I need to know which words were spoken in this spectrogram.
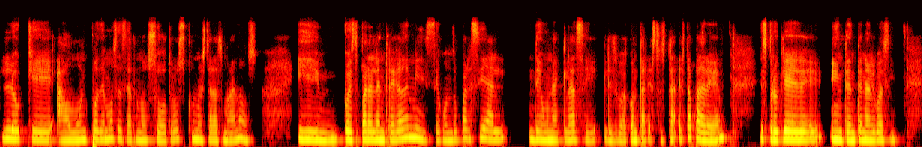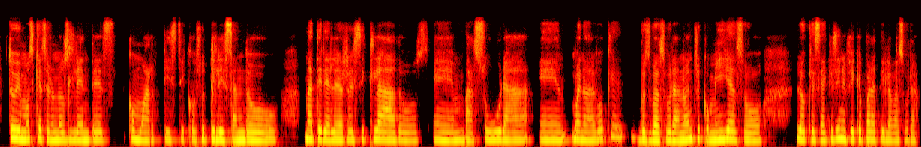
lo que aún podemos hacer nosotros con nuestras manos. Y pues para la entrega de mi segundo parcial de una clase, les voy a contar esto, está, está padre, ¿eh? espero que intenten algo así. Tuvimos que hacer unos lentes como artísticos utilizando materiales reciclados, en basura, en, bueno, algo que, pues basura, ¿no? Entre comillas, o lo que sea que signifique para ti la basura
